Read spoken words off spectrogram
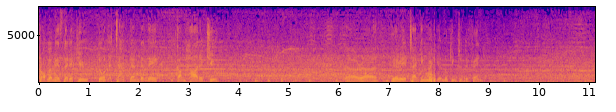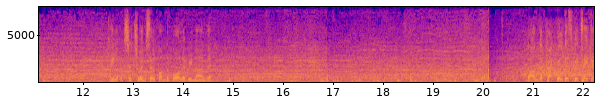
Problem is that if you don't attack them, then they come hard at you. They're uh, very attacking when you're looking to defend. He likes to throw himself on the ball every now and then. Down the track, will this be taken?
